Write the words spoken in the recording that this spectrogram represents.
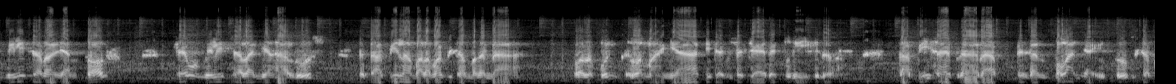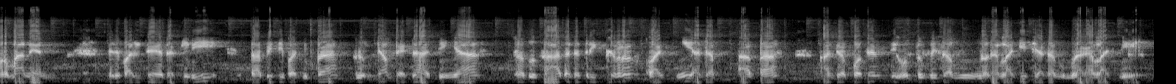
memilih cara yang soft, saya memilih jalan yang halus, tetapi lama-lama bisa mengena. Walaupun lemahnya tidak bisa directly gitu. Tapi saya berharap dengan pelannya itu bisa permanen daripada directly, tapi tiba-tiba belum sampai ke hatinya, suatu saat ada trigger lagi, ada apa, ada potensi untuk bisa menggunakan lagi, dia akan menggunakan lagi.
